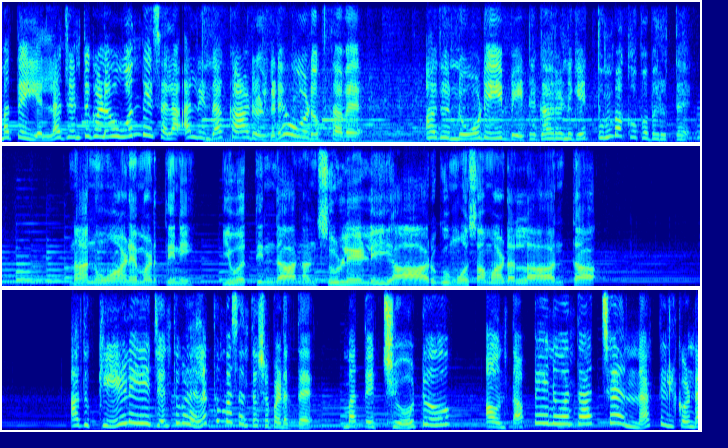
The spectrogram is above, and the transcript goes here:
ಮತ್ತೆ ಎಲ್ಲಾ ಜಂತುಗಳು ಒಂದೇ ಸಲ ಅಲ್ಲಿಂದ ಕಾಡೊಳಗಡೆ ಓಡೋಗ್ತವೆ. ಅದು ನೋಡಿ ಬೇಟೆಗಾರನಿಗೆ ತುಂಬಾ ಕೋಪ ಬರುತ್ತೆ. ನಾನು ಆಣೆ ಮಾಡ್ತೀನಿ. ಇವತ್ತಿಂದ ನಾನು ಸುಳ್ಳು ಹೇಳಿ ಯಾರಿಗೂ ಮೋಸ ಮಾಡಲ್ಲ ಅಂತ. ಅದು ಕೇಳಿ ಜಂತುಗಳೆಲ್ಲ ತುಂಬಾ ಸಂತೋಷ ಪಡುತ್ತೆ. ಮತ್ತೆ ಚೋಟು ಅವನ್ ತಪ್ಪೇನು ಅಂತ ಚೆನ್ನಾಗಿ ತಿಳ್ಕೊಂಡ.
